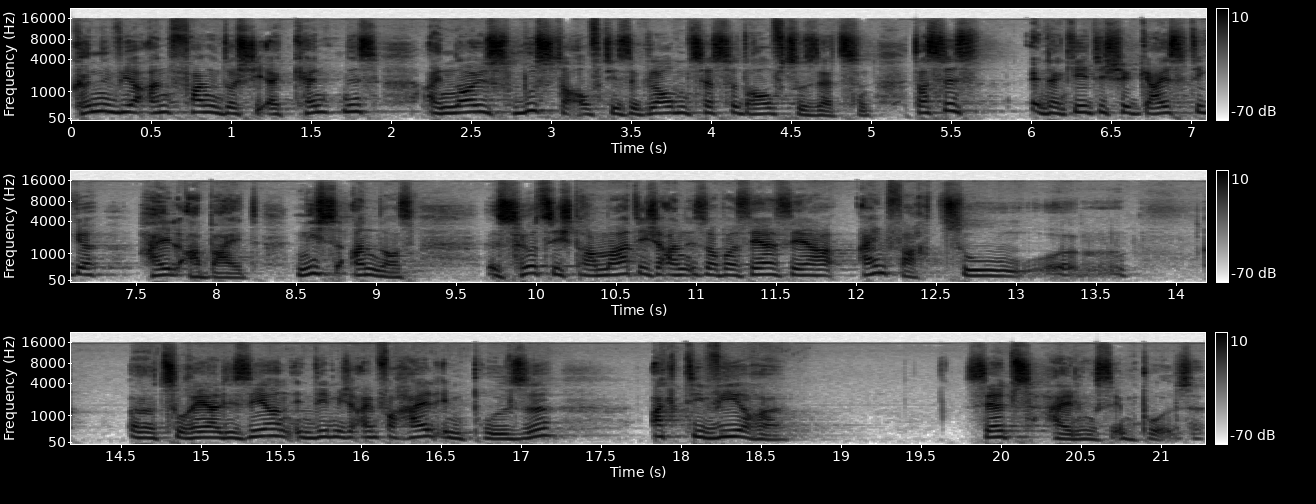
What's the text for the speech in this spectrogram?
können wir anfangen, durch die Erkenntnis ein neues Muster auf diese Glaubenssätze draufzusetzen. Das ist energetische, geistige Heilarbeit. Nichts anderes. Es hört sich dramatisch an, ist aber sehr, sehr einfach zu, äh, äh zu realisieren, indem ich einfach Heilimpulse aktiviere Selbstheilungsimpulse.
